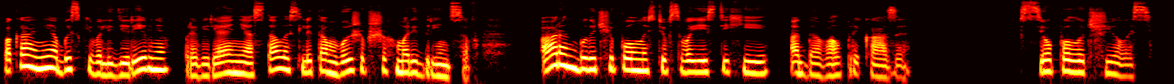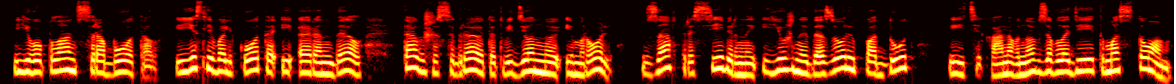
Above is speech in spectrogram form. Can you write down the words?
пока они обыскивали деревню, проверяя, не осталось ли там выживших маридринцев. Аарон, будучи полностью в своей стихии, отдавал приказы. Все получилось. Его план сработал, и если Валькота и Эрендел также сыграют отведенную им роль, завтра северные и южные дозоры падут, и Тикана вновь завладеет мостом.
